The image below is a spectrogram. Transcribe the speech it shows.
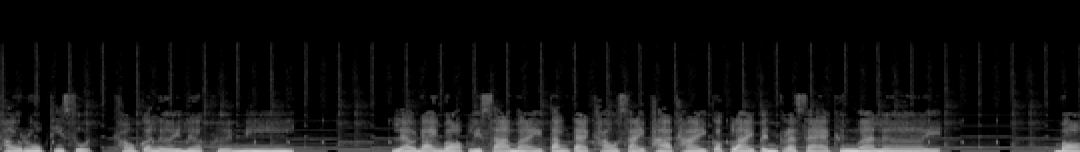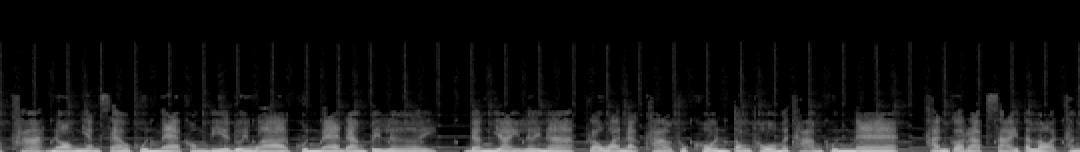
เข้ารูปที่สุด เขาก็เลยเลือกผืนนี้ แล้วได้บอกลิซ่าไหมตั้งแต่เขาใส่ผ้าไทยก็กลายเป็นกระแสขึ้นมาเลยบอกค่ะน้องยังแซวคุณแม่ของเดียด้วยว่าคุณแม่ดังไปเลย ดังใหญ่เลยนะ เพราะว่านักข่าวทุกคนต้องโทรมาถามคุณแม่ ท่านก็รับสายตลอดทั้ง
